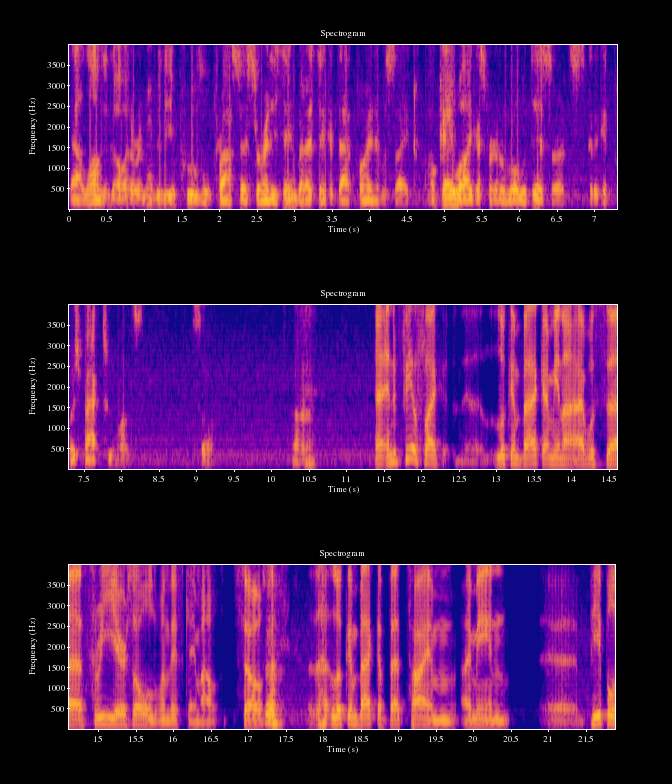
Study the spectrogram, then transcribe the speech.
that long ago. I don't remember the approval process or anything, but I think at that point it was like, okay, well, I guess we're gonna roll with this, or it's gonna get pushed back two months. So I don't know. And it feels like uh, looking back i mean i, I was uh, three years old when this came out so looking back at that time i mean uh, people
